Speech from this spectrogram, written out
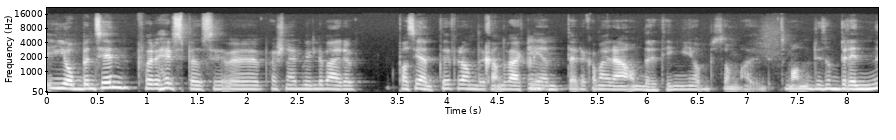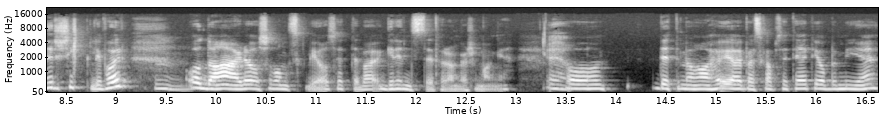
i jobben sin. For helsepersonell vil det være pasienter, for andre kan det være klienter, det kan være andre ting i jobb som, som man liksom brenner skikkelig for. Mm. Og da er det også vanskelig å sette grenser for engasjementet. Ja. Og dette med å ha høy arbeidskapasitet, jobbe mye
